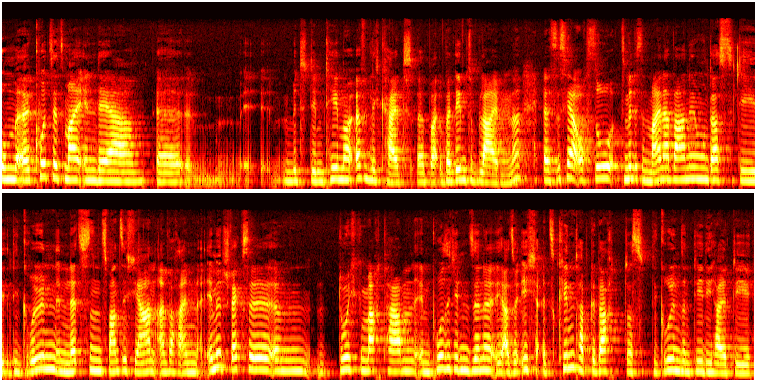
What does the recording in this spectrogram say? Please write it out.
Um äh, kurz jetzt mal in der, äh, mit dem Thema Öffentlichkeit äh, bei, dem zu bleiben. Ne? Es ist ja auch so, zumindest in meiner Wahrnehmung, dass die, die Grünen in den letzten 20 Jahren einfach einen Imagewechsel ähm, durchgemacht haben im positiven Sinne. Also ich als Kind habe gedacht, dass die Grünen sind die, die halt die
